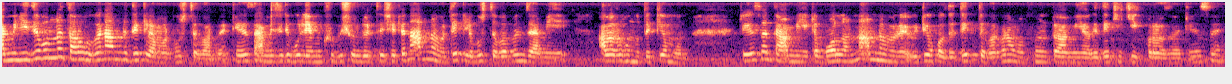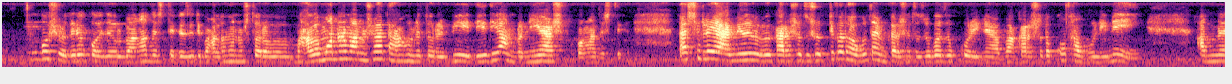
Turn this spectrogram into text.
আমি নিজে বললে তার হবে না, আপনি দেখলে আমার বুঝতে পারবেন, ঠিক আছে? আমি যদি বলি আমি খুবই সুন্দর সেটা না, আপনি আমার দেখলে বুঝতে পারবেন যে আমি আল্লাহ রহমতে কেমন, ঠিক আছে? তা আমি এটা বললাম না, আপনি আমার ভিডিও কলতে দেখতে পারবেন, আমার ফোনটা আমি আগে দেখি কি করা যায়, ঠিক আছে? তিন বছর ধরে কয় যে বাংলাদেশ থেকে যদি ভালো মানুষ তোর, ভালো মনের মানুষ হয়, তাহলে তোর বিয়ে দিয়ে দিয়ে আমরা নিয়ে আসব বাংলাদেশ থেকে। আসলে আমি ওইভাবে কারোর সাথে সত্যি কথা বলতে আমি কারোর সাথে যোগাযোগ করি না বা কারোর সাথে কথা বলি নেই। আপনি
